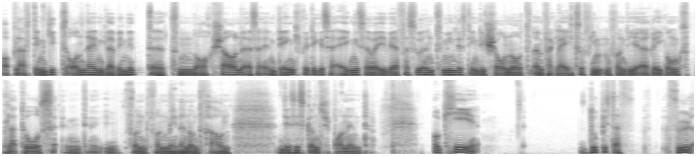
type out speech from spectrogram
abläuft. Den gibt es online, glaube ich, nicht äh, zum Nachschauen. Also ein denkwürdiges Ereignis, aber ich werde versuchen, zumindest in die Shownote einen Vergleich zu finden von den Erregungsplateaus äh, von, von Männern und Frauen. Das ist ganz spannend. Okay, du bist auf, viel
